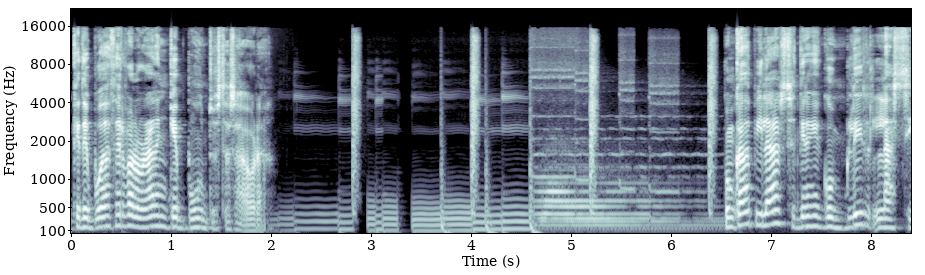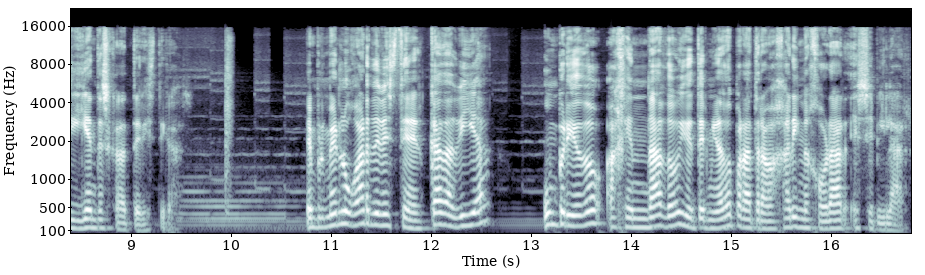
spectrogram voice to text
que te puede hacer valorar en qué punto estás ahora. Con cada pilar se tienen que cumplir las siguientes características. En primer lugar, debes tener cada día un periodo agendado y determinado para trabajar y mejorar ese pilar.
